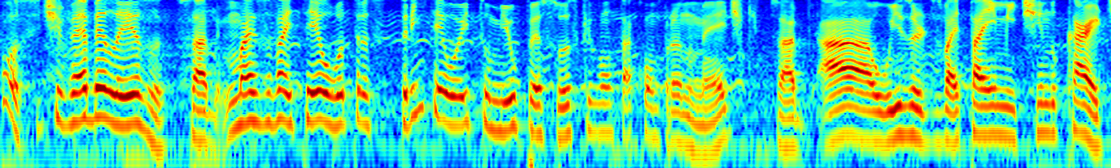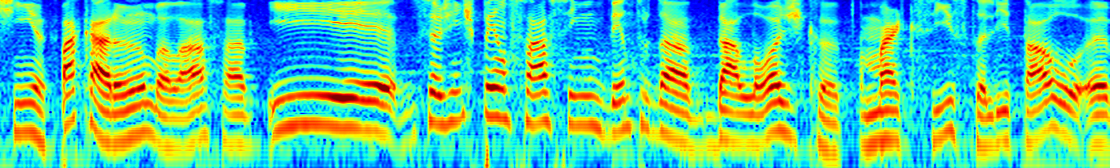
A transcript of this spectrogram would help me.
Pô, se tiver, beleza, sabe? Mas vai ter outras 38 mil pessoas que vão estar comprando Magic, sabe? A Wizards vai estar emitindo cartinha pra caramba lá, sabe? E se a gente pensar assim dentro da, da lógica marxista ali e tal, é,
